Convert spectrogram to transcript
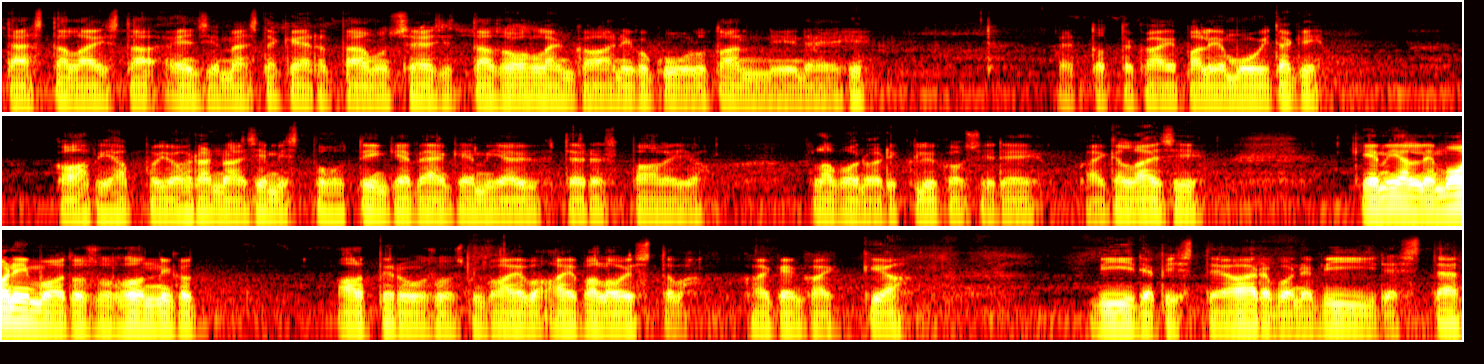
tästä laista ensimmäistä kertaa, mutta se ei sitten taas ollenkaan niin kuulu tanniineihin. Et totta kai paljon muitakin kahvihappojohdannaisia, mistä puhuttiin kevään kemian yhteydessä paljon, flavonoidiglykosideja, kaikenlaisia. Kemiallinen monimuotoisuus on niin alppiruusuus niin aivan, aivan loistava kaiken kaikkiaan. Viidepisteen arvoinen viidestä,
